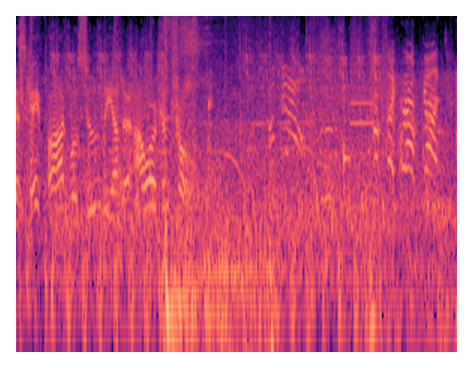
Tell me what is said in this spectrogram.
The escape pod will soon be under our control. Looks like we're outgunned.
